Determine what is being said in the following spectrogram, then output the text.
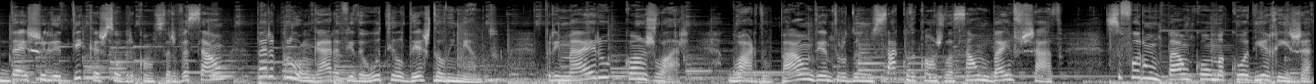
Deixo-lhe dicas sobre conservação para prolongar a vida útil deste alimento. Primeiro, congelar. Guarde o pão dentro de um saco de congelação bem fechado. Se for um pão com uma côdea rija,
